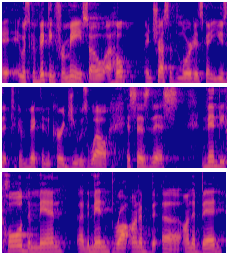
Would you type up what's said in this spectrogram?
it, was convicting for me, so I hope and trust that the Lord is going to use it to convict and encourage you as well. It says this Then behold, the man, uh, the men brought on, a, uh, on the bed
